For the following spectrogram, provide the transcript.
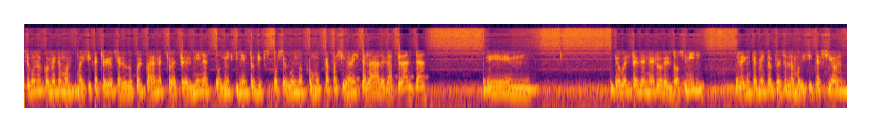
segundo convenio modificatorio se redujo el parámetro de 3.000 a 2.500 litros por segundo como capacidad instalada de la planta. Eh, luego el 3 de enero del 2000 el ayuntamiento autoriza la modificación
